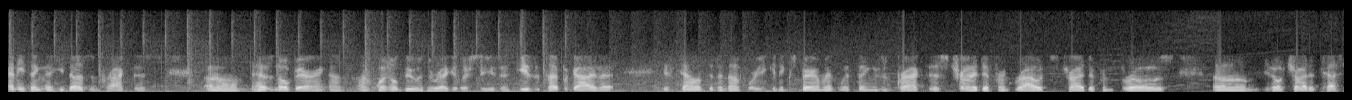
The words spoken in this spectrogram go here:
anything that he does in practice um, has no bearing on, on what he'll do in the regular season. He's the type of guy that is talented enough where he can experiment with things in practice, try different routes, try different throws um, you know, try to test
